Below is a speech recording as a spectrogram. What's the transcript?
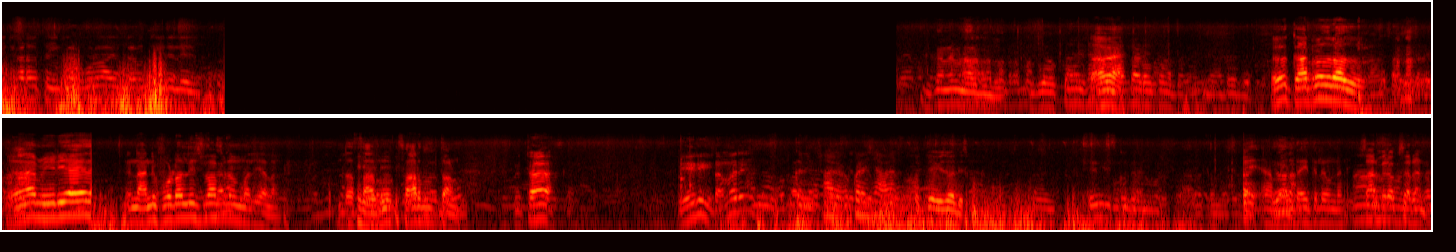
ఇంటికాడ వస్తే ఇంటికాడ కూడా ఇక్కడ తీయలేదు కాటు రోజు రాదు ఏ మీడియా? నిన్న అన్ని ఫోటోలు తీసి పంపినాం మళ్ళీ అలా సార్ సార్ చూస్తాను రైతులే ఉండండి సార్ మీరు ఒకసారి రండి.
